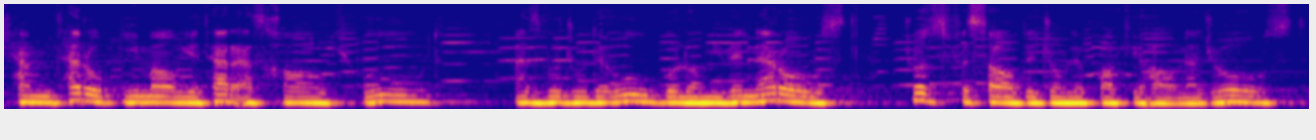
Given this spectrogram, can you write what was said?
کمتر و بی مایه تر از خاک بود. از وجود او گل و میوه نرست جز فساد جمله پاکی ها نجست.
